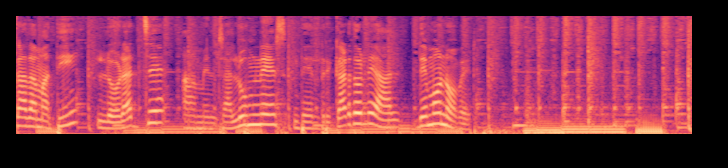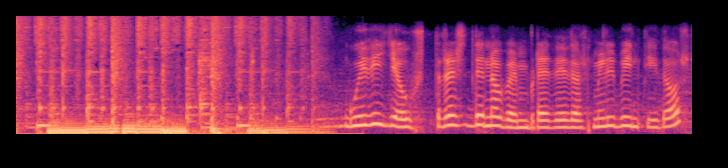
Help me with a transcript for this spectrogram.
Cada matí, l'oratge amb els alumnes del Ricardo Leal de Monover. Avui dijous 3 de novembre de 2022,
